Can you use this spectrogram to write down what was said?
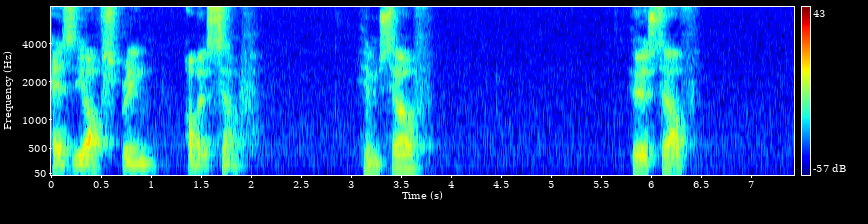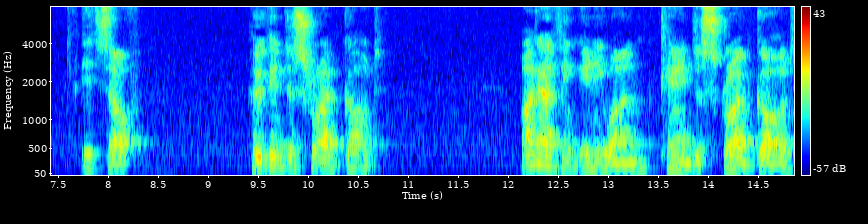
as the offspring of itself. Himself, herself, itself. Who can describe God? I don't think anyone can describe God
